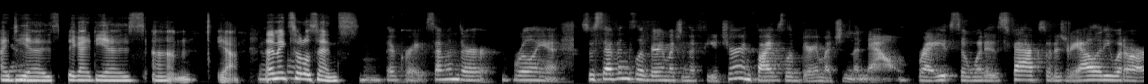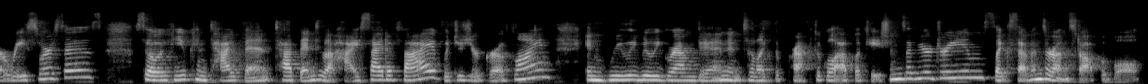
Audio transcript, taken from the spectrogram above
ideas, big ideas. Um, yeah, that makes total sense. Mhm, They're great. Sevens are brilliant. So sevens live very much in the future and fives live very much in the now, right? So what is facts? What is reality? What are our resources? So if you can type in, tap into the high side of five, which is your growth line, and really, really ground in into like the practical applications of your dreams, like sevens are unstoppable.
